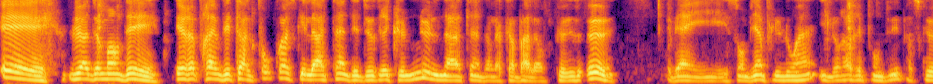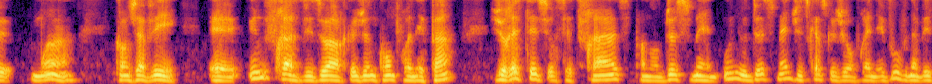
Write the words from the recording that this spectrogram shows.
et lui a demandé, et reprend Vital, pourquoi est-ce qu'il a atteint des degrés que nul n'a atteint dans la Kabbale, alors que eux, eh bien, ils sont bien plus loin? Il leur a répondu parce que moi, hein, quand j'avais euh, une phrase du Zohar que je ne comprenais pas, je restais sur cette phrase pendant deux semaines, une ou deux semaines, jusqu'à ce que je comprenne. Et vous, vous n'avez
